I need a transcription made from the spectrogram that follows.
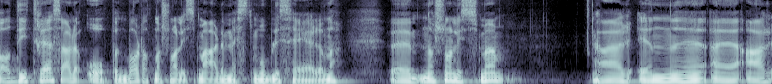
Av de tre så er det åpenbart at nasjonalisme er det mest mobiliserende. Eh, nasjonalisme er, en, eh, er,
